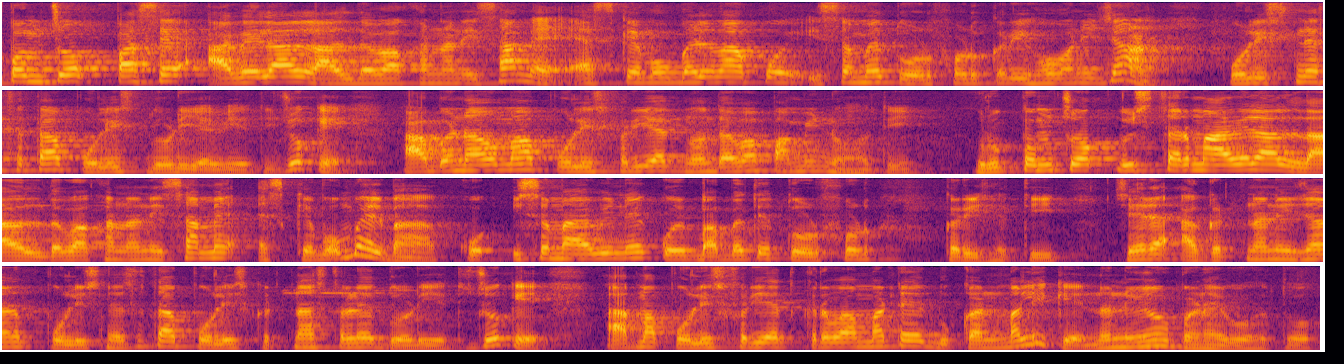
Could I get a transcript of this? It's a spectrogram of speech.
રૂપમ ચોક પાસે આવેલા લાલ દવાખાનાની સામે એસકે મોબાઈલમાં કોઈ ઈસમે તોડફોડ કરી હોવાની જાણ પોલીસને થતાં પોલીસ દોડી આવી હતી. જોકે, આ બનાવમાં પોલીસ ફરિયાદ નોંધાવા પામી નહોતી. રૂપમ ચોક વિસ્તારમાં આવેલા લાલ દવાખાનાની સામે એસકે મોબાઈલમાં કોઈ ઈસમે આવીને કોઈ બાબતે તોડફોડ કરી હતી. જ્યારે આ ઘટનાની જાણ પોલીસને થતાં પોલીસ ઘટના સ્થળે દોડી હતી. જોકે, આમાં પોલીસ ફરિયાદ કરવા માટે દુકાન માલિકે નનીયો ભણાવ્યો હતો.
